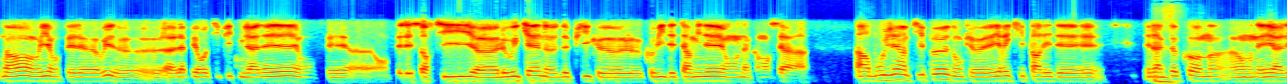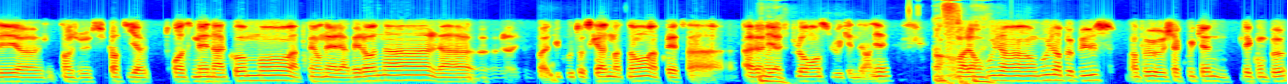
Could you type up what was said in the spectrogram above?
Non, oui, on fait le, oui, le- l'apéro typique milanais, on fait, euh, on fait des sorties. euh, le week-end, euh, depuis que le Covid est terminé, on a commencé à, à rebouger un petit peu. Donc, euh, Eric, il parlait des, des lacs de Comme. On est allé, euh, je, enfin, je suis parti il y a trois semaines à Como. Après, on est allé à Verona. Là, euh, là, bah, du coup, Toscane maintenant. Après être à, à aller Ouais. à Florence le week-end dernier. Ah, Voilà, on bouge un, on bouge un peu plus, un peu chaque week-end dès qu'on peut.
